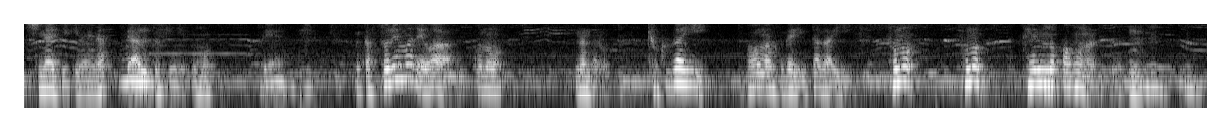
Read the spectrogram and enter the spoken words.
しないといけないなってある時に思ってなんかそれまではこのなんだろう曲がいいパフォーマンスがいい歌がいいそのその点のパフォーマンスうん。うん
